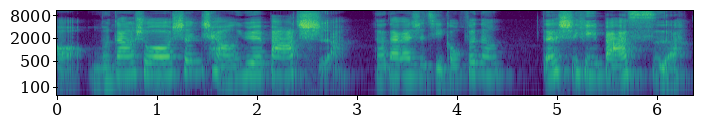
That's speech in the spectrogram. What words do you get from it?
哦，我们刚刚说身长约八尺啊，那大概是几公分呢？大概是一八四啊，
